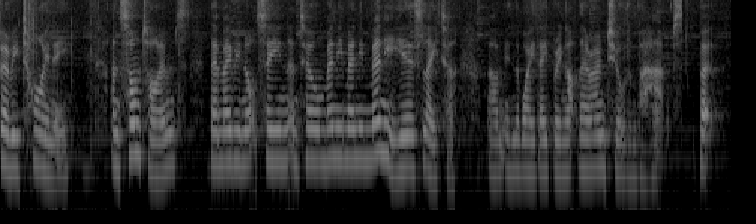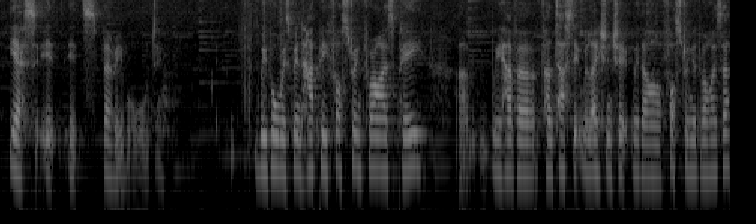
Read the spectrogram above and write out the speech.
very tiny. And sometimes they're maybe not seen until many, many, many years later um, in the way they bring up their own children perhaps. But yes, it, it's very rewarding. We've always been happy fostering for ISP. Um, we have a fantastic relationship with our fostering advisor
